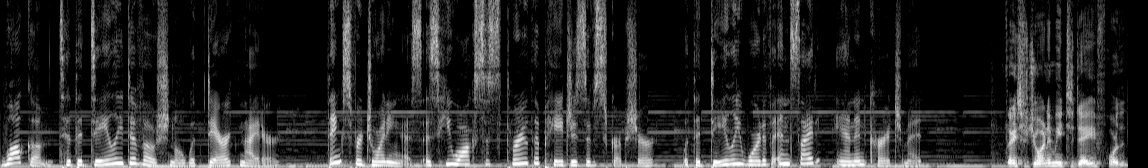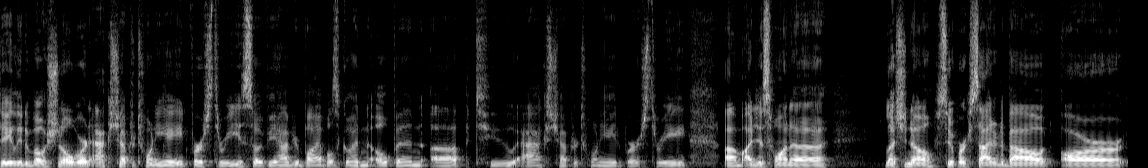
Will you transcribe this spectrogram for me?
Welcome to the Daily Devotional with Derek Neider. Thanks for joining us as he walks us through the pages of Scripture with a daily word of insight and encouragement. Thanks for joining me today for the daily devotional. We're in Acts chapter 28, verse 3. So if you have your Bibles, go ahead and open up to Acts chapter 28, verse 3. Um, I just want to let you know, super excited about our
